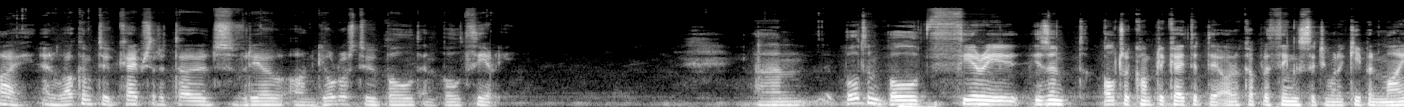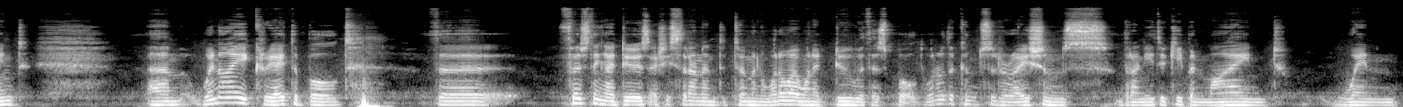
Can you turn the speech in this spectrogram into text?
Hi, and welcome to Capes Toad's video on Guild Wars 2 build and build theory. Um, build and build theory isn't ultra complicated. There are a couple of things that you want to keep in mind. Um, when I create a build, the first thing I do is actually sit down and determine what do I want to do with this build. What are the considerations that I need to keep in mind when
